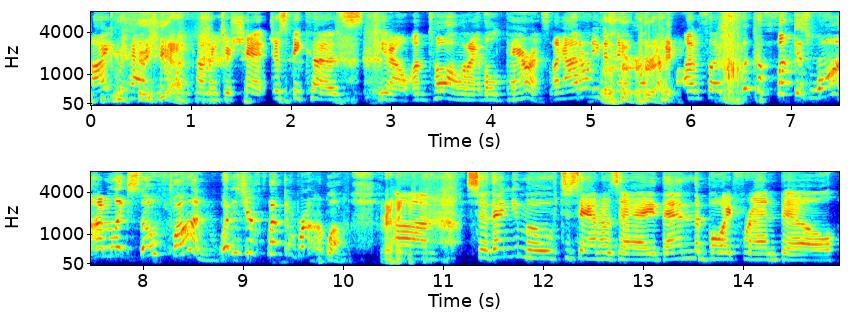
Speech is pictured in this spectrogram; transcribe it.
I would have no Yeah. one coming to shit just because you know I'm tall and I have old parents. Like I don't even know. What Right. the, I was like, what the fuck is wrong? I'm like so fun. What is your fucking problem? Right. Um, so then you moved to San Jose. Then the boyfriend Bill,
